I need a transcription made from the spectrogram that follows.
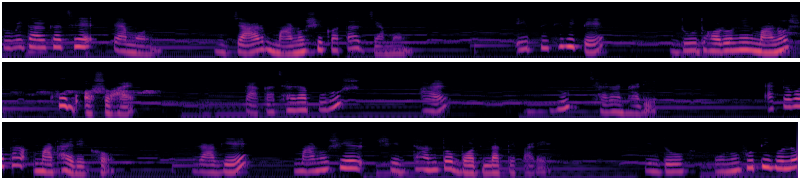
তুমি তার কাছে তেমন, যার মানসিকতা যেমন। এই পৃথিবীতে দু ধরনের মানুষ খুব অসহায়। টাকা ছাড়া পুরুষ আর রূপ ছাড়া নারী। একটা কথা মাথায় রেখো, রাগে মানুষের সিদ্ধান্ত বদলাতে পারে, কিন্তু অনুভূতিগুলো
